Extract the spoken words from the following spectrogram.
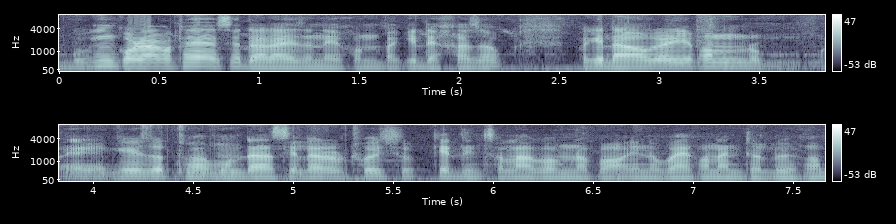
বুকিং কৰাৰ কথাই আছে দাদা এজনে এখন বাকী দেখা যাওক। বাকী ডাঙৰ গাড়ী এখন গেৰেজত থোৱা মোন্দা আছিল আৰু থৈছোঁ। কেইদিন চলাওঁ গম নাপাওঁ ইন'ভা এখন আনি থ'লোঁ এখন।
